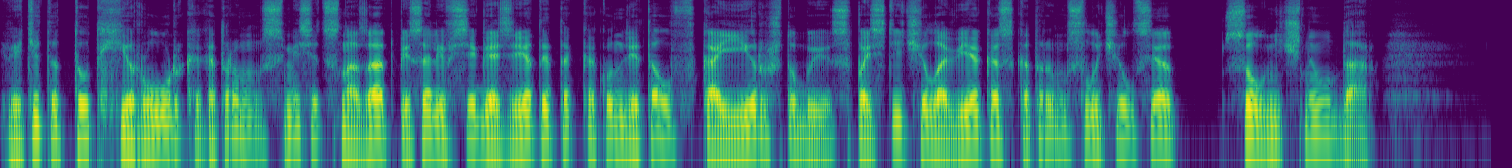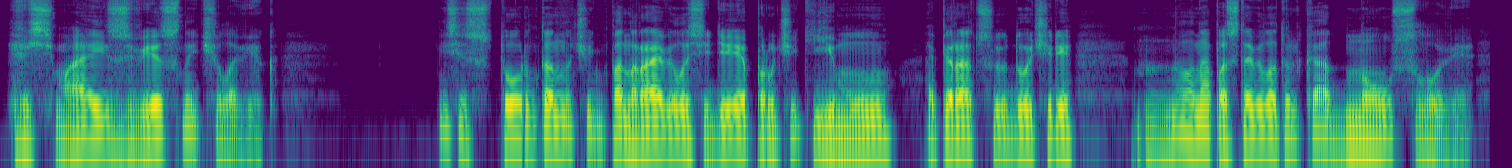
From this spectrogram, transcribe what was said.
ведь это тот хирург, о котором с месяц назад писали все газеты, так как он летал в Каир, чтобы спасти человека, с которым случился солнечный удар. Весьма известный человек. Миссис Торнтон очень понравилась идея поручить ему операцию дочери, но она поставила только одно условие —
